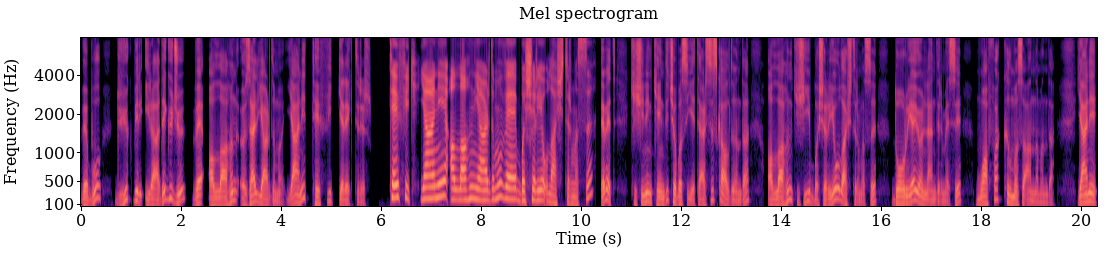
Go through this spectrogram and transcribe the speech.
Ve bu büyük bir irade gücü ve Allah'ın özel yardımı yani tevfik gerektirir. Tevfik yani Allah'ın yardımı ve başarıya ulaştırması. Evet, kişinin kendi çabası yetersiz kaldığında Allah'ın kişiyi başarıya ulaştırması, doğruya yönlendirmesi, muvaffak kılması anlamında. Yani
